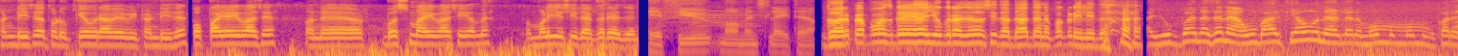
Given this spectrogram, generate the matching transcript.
ઠંડી છે, થોડુંક કેવરાવે એવી ઠંડી છે. પપ્પા આવ્યા છે અને બસમાં આવ્યા છીએ અમે. તો મળીએ સીધા ઘરે જઈને. A few moments later. ઘર પે પહોંચ ગયે હે યુગરાજ સીધા દાદાને પકડી લીધા. યુગભાઈ ને છે ને હું બહારથી આવું ને એટલે મમ મમ મમ કરે.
